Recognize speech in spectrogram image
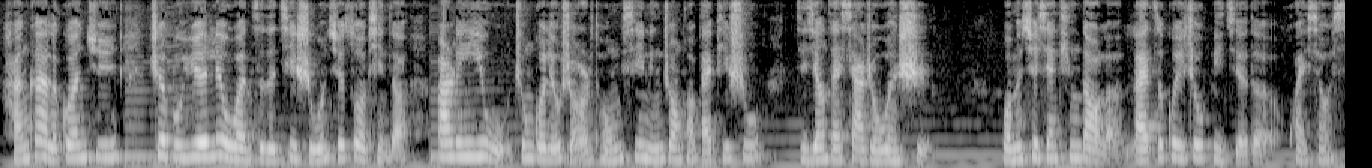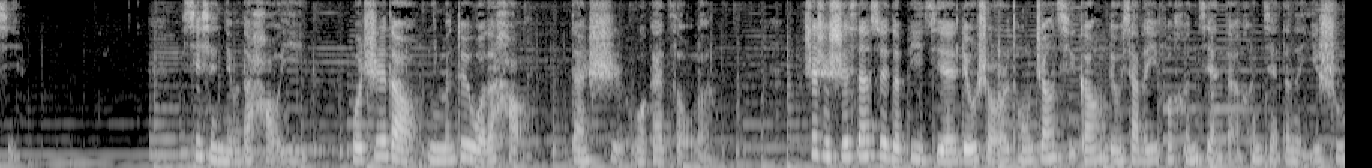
涵盖了《官军》这部约六万字的纪实文学作品的《二零一五中国留守儿童心灵状况白皮书》即将在下周问世，我们却先听到了来自贵州毕节的坏消息。谢谢你们的好意，我知道你们对我的好，但是我该走了。这是十三岁的毕节留守儿童张启刚留下的一封很简单、很简单的遗书。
